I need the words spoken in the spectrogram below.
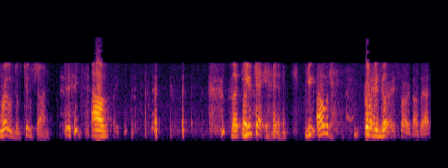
roads of Tucson. Uh, but, you take you. I was go ahead, Go- Jerry. Sorry about that.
